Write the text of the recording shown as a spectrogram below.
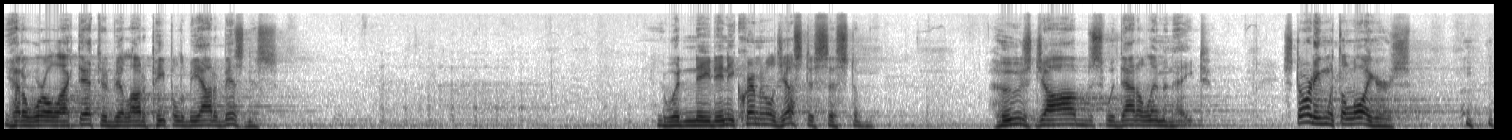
You had a world like that, there'd be a lot of people to be out of business. You wouldn't need any criminal justice system. Whose jobs would that eliminate? Starting with the lawyers.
